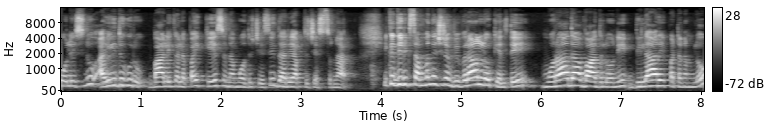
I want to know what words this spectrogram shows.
పోలీసులు ఐదుగురు బాలికలపై కేసు నమోదు చేసి దర్యాప్తు చేస్తున్నారు. ఇక దీనికి సంబంధించిన వివరాల్లోకి వెళ్తే మొరాదాబాద్లోని బిలారీ పట్టణంలో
